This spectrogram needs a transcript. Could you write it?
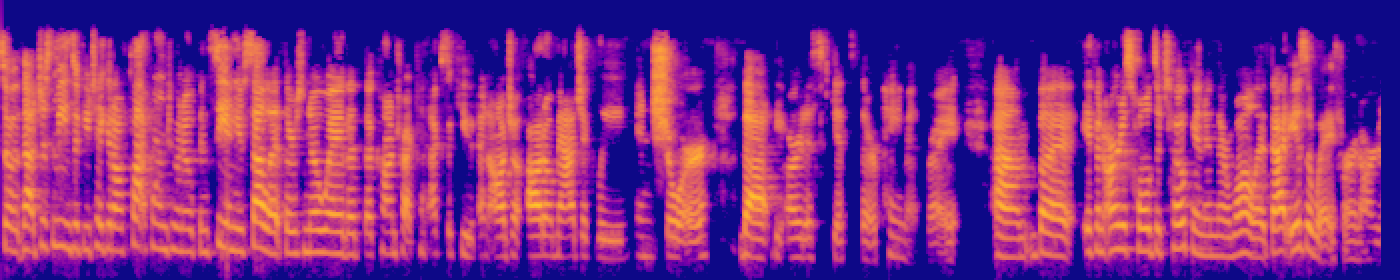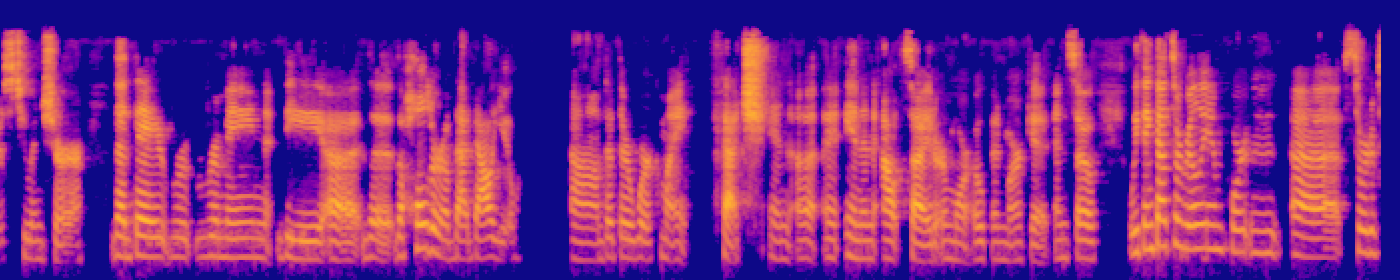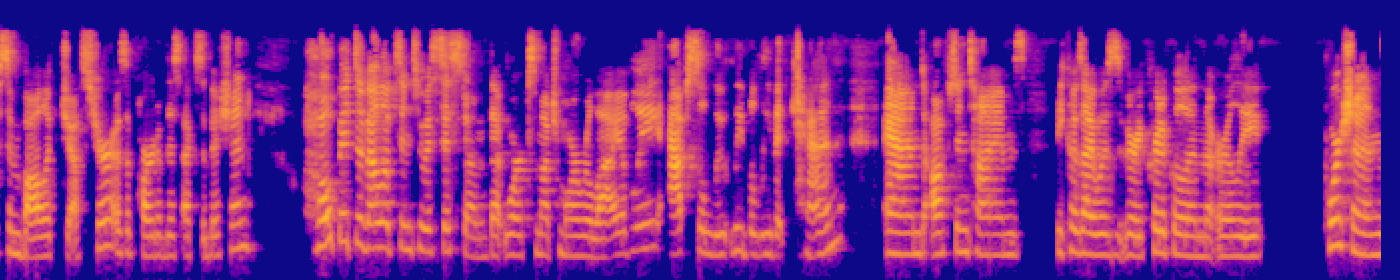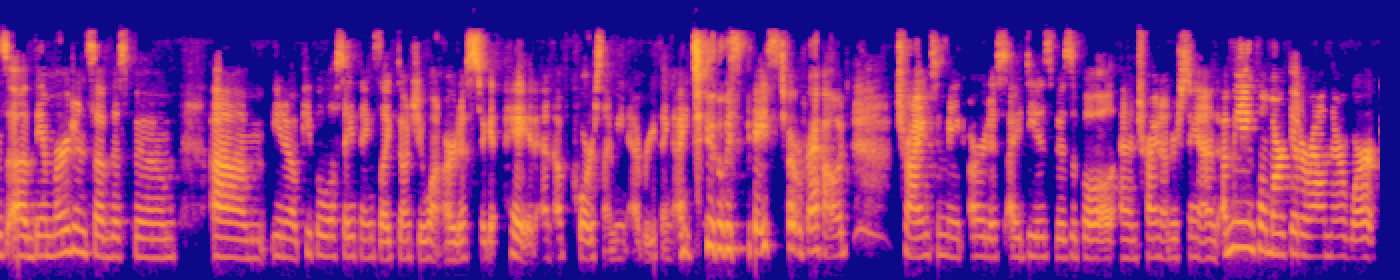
so that just means if you take it off platform to an OpenSea and you sell it, there's no way that the contract can execute and auto, magically ensure that the artist gets their payment, right? Um, but if an artist holds a token in their wallet, that is a way for an artist to ensure that they re- remain the, uh, the the holder of that value um, that their work might fetch in a, in an outside or more open market. And so we think that's a really important uh, sort of symbolic gesture as a part of this exhibition. Hope it develops into a system that works much more reliably. Absolutely believe it can. And oftentimes, because I was very critical in the early portions of the emergence of this boom, um, you know, people will say things like, Don't you want artists to get paid? And of course, I mean, everything I do is based around trying to make artists' ideas visible and trying to understand a meaningful market around their work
